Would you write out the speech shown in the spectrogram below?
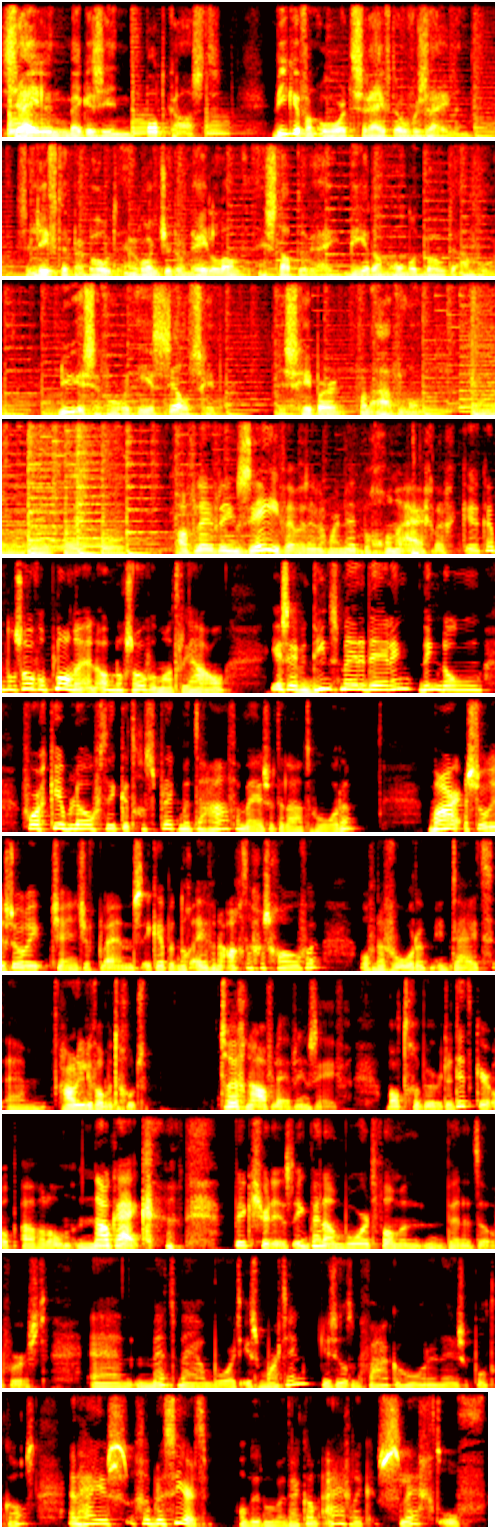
Zeilen Magazine podcast. Wieke van Oort schrijft over zeilen. Ze lifte per boot een rondje door Nederland en stapte bij meer dan 100 boten aan boord. Nu is ze voor het eerst zelf schipper. De schipper van Avalon. Aflevering 7. We zijn nog maar net begonnen eigenlijk. Ik, ik heb nog zoveel plannen en ook nog zoveel materiaal. Eerst even een dienstmededeling. Ding dong. Vorige keer beloofde ik het gesprek met de havenmeester te laten horen. Maar sorry, sorry, change of plans. Ik heb het nog even naar achter geschoven. Of naar voren in tijd. Um, houden jullie van me te goed. Terug naar aflevering 7. Wat gebeurt er dit keer op Avalon? Nou kijk, picture this. Ik ben aan boord van mijn Beneteau First. En met mij aan boord is Martin. Je zult hem vaker horen in deze podcast. En hij is geblesseerd op dit moment. Hij kan eigenlijk slecht of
